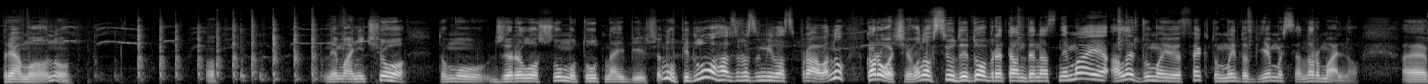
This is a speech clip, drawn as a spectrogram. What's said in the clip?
Прямо, ну. О, нема нічого. Тому джерело шуму тут найбільше. Ну, підлога, зрозуміла справа. Ну, коротше, воно всюди добре там, де нас немає, але думаю, ефекту ми доб'ємося нормального. Е,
